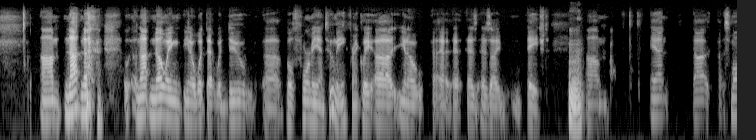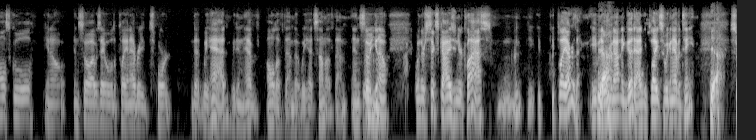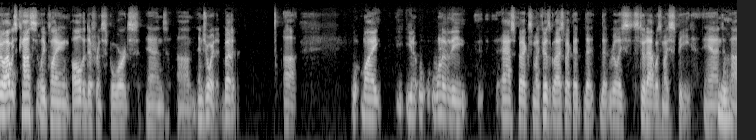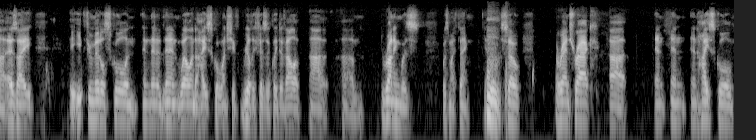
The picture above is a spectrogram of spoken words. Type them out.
um, not know, not knowing you know what that would do uh, both for me and to me, frankly, uh, you know, as as I aged, hmm. um, and uh, small school, you know, and so I was able to play in every sport that we had. We didn't have all of them, but we had some of them. And so, mm-hmm. you know, when there's six guys in your class, you, you play everything, even yeah. if you're not any good at it, you play it so we can have a team. Yeah. So I was constantly playing all the different sports and um, enjoyed it. But uh, my, you know, one of the aspects, my physical aspect that that that really stood out was my speed. And mm-hmm. uh, as I through middle school and and then then well into high school, once you really physically develop, uh, um, running was was my thing. Know? mm-hmm. So I ran track uh, in in in high school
